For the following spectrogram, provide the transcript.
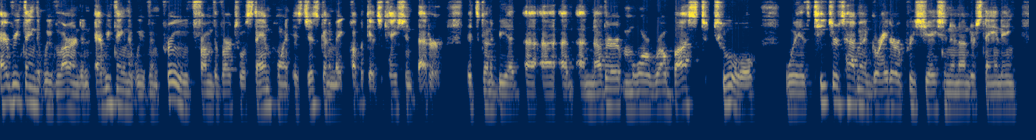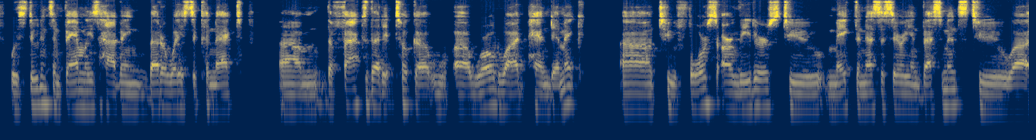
everything that we've learned and everything that we've improved from the virtual standpoint is just going to make public education better. It's going to be a, a, a, another more robust tool with teachers having a greater appreciation and understanding, with students and families having better ways to connect. Um, the fact that it took a, a worldwide pandemic uh, to force our leaders to make the necessary investments to uh,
